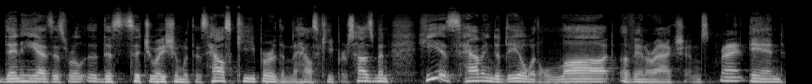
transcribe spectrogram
Then he has this this situation with his housekeeper, then the housekeeper's husband. He is having to deal with a lot of interactions, Right. And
